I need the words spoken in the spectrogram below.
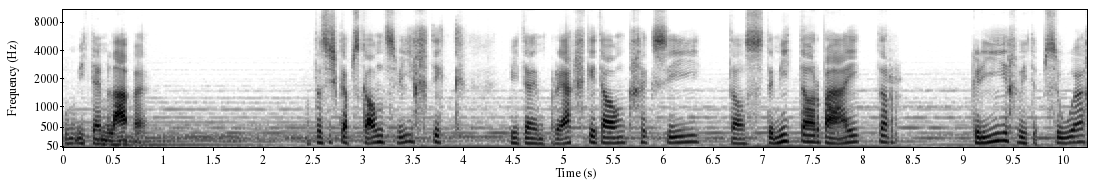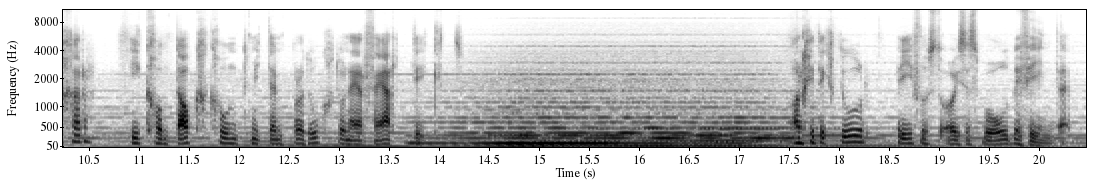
und mit dem leben. Und das ist, glaube ich, ganz wichtig bei dem Projektgedanken dass der Mitarbeiter gleich wie der Besucher in Kontakt kommt mit dem Produkt, das er fertigt. Architektur beeinflusst unser Wohlbefinden.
